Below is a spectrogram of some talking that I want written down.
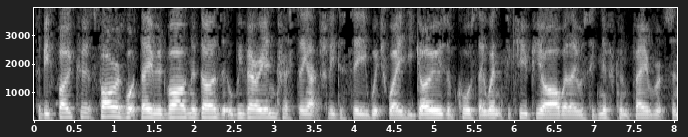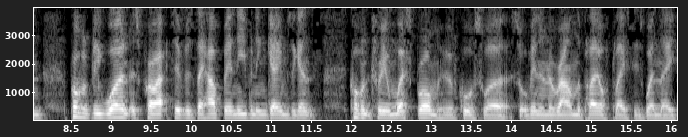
to be focused. As far as what David Wagner does, it will be very interesting actually to see which way he goes. Of course, they went to QPR where they were significant favourites and probably weren't as proactive as they have been even in games against Coventry and West Brom, who of course were sort of in and around the playoff places when they,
